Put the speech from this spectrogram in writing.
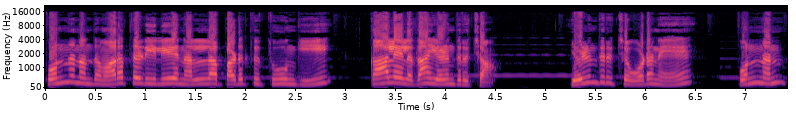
பொன்னன் அந்த மரத்தடியிலேயே நல்லா படுத்து தூங்கி காலையில தான் எழுந்திருச்சான். எழுந்திருச்ச உடனே பொன்னன்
